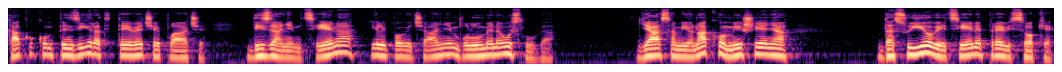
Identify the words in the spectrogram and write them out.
Kako kompenzirati te veće plaće? Dizanjem cijena ili povećanjem volumena usluga. Ja sam i onako mišljenja da su i ove cijene previsoke.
